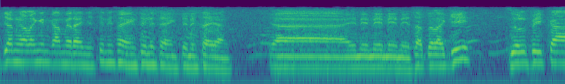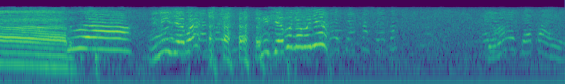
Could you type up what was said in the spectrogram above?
jangan ngalangin kameranya. Sini sayang, sini sayang, sini sayang. Ya, ini ini ini, ini. Satu lagi Zulfikar. dua. Ini siapa? Ini siapa namanya? Siapa? Siapa ya?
